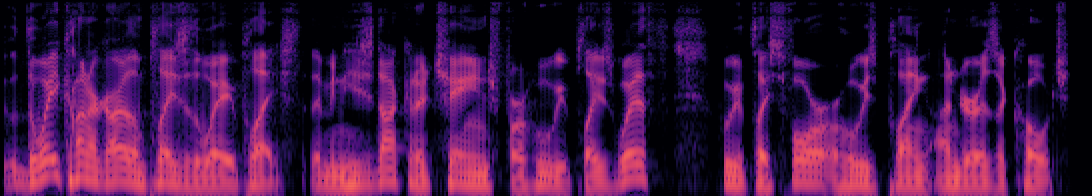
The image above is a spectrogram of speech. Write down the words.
The way Conor Garland plays is the way he plays. I mean, he's not going to change for who he plays with, who he plays for, or who he's playing under as a coach.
